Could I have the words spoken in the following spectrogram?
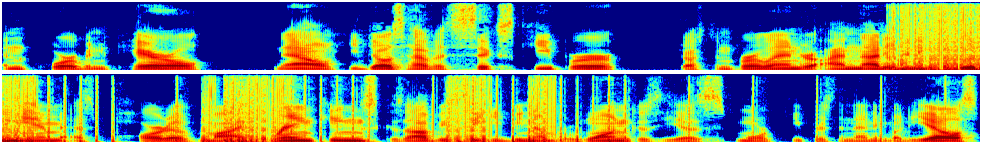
and Corbin Carroll. Now he does have a six keeper, Justin Verlander. I'm not even including him as part of my rankings because obviously he'd be number one because he has more keepers than anybody else.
